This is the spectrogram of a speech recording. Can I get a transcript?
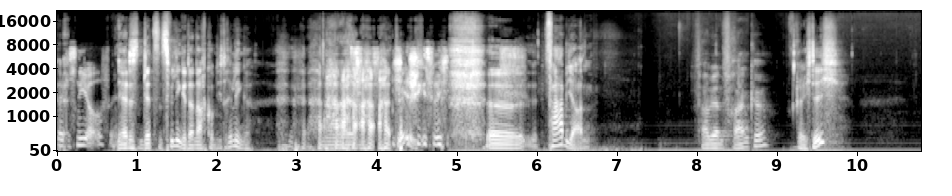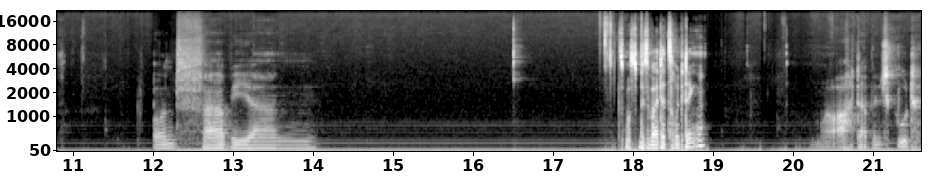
hört es nie auf. Ey. Ja, das sind die letzten Zwillinge, danach kommen die Drillinge. Ich erschieß mich. äh, Fabian. Fabian Franke Richtig? und Fabian. Jetzt musst du ein bisschen weiter zurückdenken. Boah, da bin ich gut.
